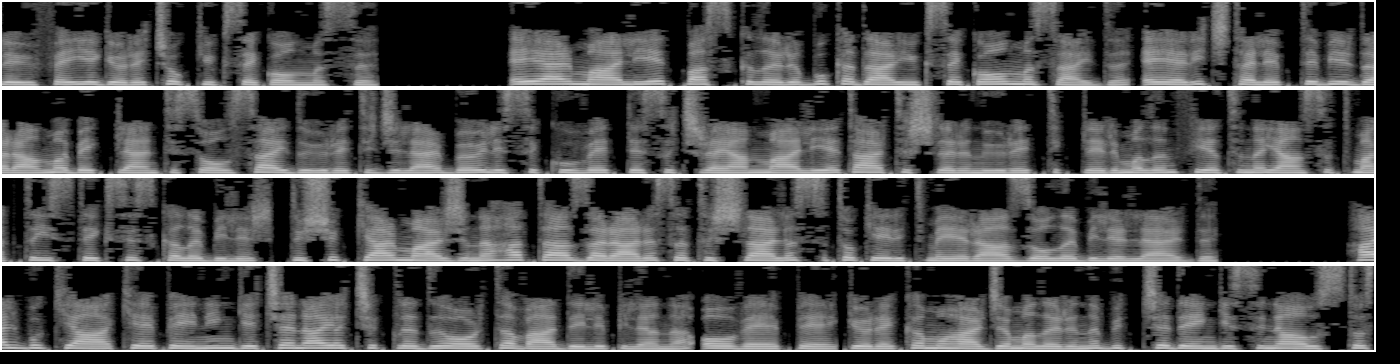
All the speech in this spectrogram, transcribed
ile üfeye göre çok yüksek olması. Eğer maliyet baskıları bu kadar yüksek olmasaydı, eğer iç talepte bir daralma beklentisi olsaydı üreticiler böylesi kuvvetle sıçrayan maliyet artışlarını ürettikleri malın fiyatına yansıtmakta isteksiz kalabilir, düşük kar marjına hatta zarara satışlarla stok eritmeye razı olabilirlerdi. Halbuki AKP'nin geçen ay açıkladığı orta vadeli plana OVP göre kamu harcamalarını bütçe dengesini Ağustos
